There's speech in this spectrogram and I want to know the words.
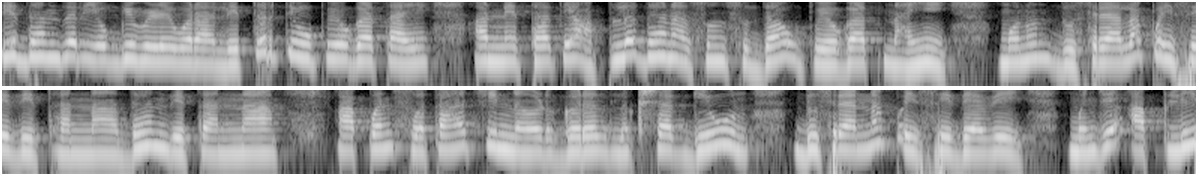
ते धन जर योग्य वेळेवर आले तर ते उपयोगात आहे. अन्यथा ते आपलं धन असूनसुद्धा उपयोगात नाही. म्हणून दुसऱ्याला पैसे देताना धन देताना आपण स्वतःची नड गरज लक्षात घेऊन दुसऱ्यांना पैसे द्यावे. म्हणजे आपली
